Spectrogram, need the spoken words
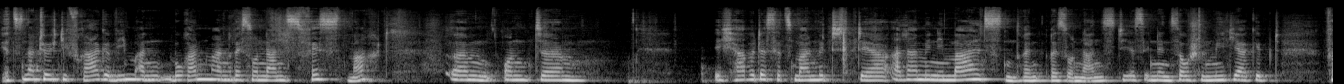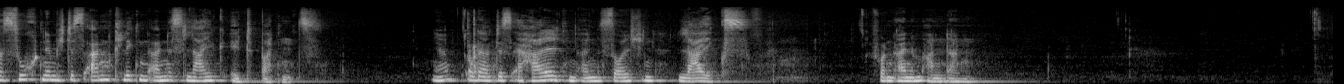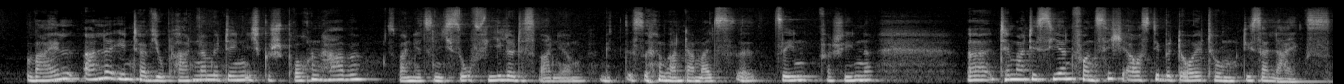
Jetzt natürlich die Frage, wie man, woran man Resonanz festmacht. Ähm, und ähm, ich habe das jetzt mal mit der allerminimalsten Resonanz, die es in den Social Media gibt, versucht, nämlich das Anklicken eines Like-It-Buttons. Ja? Oder das Erhalten eines solchen Likes von einem anderen. Weil alle Interviewpartner, mit denen ich gesprochen habe, das waren jetzt nicht so viele, das waren ja mit, das waren damals äh, zehn verschiedene, äh, thematisieren von sich aus die Bedeutung dieser Likes.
